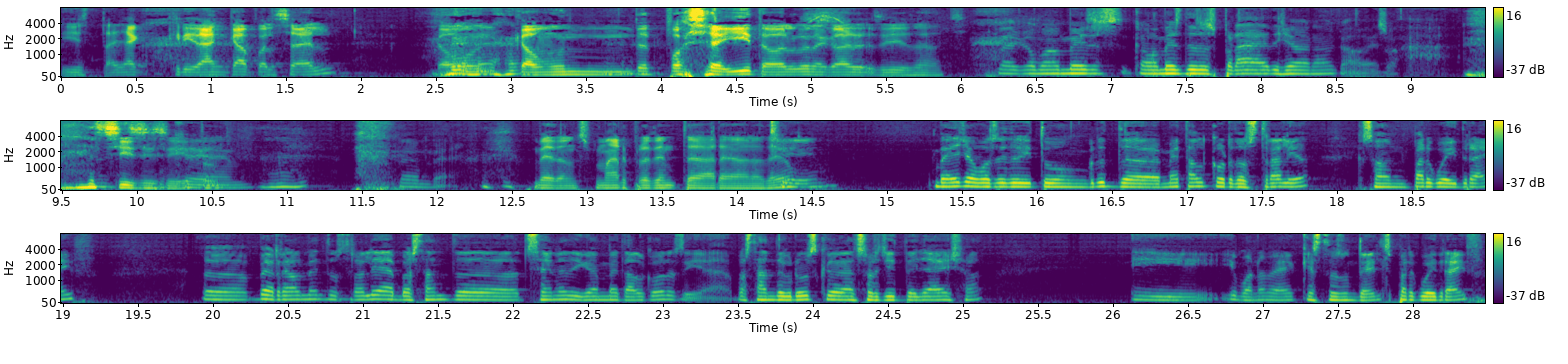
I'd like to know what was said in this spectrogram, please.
i està allà cridant cap al cel com un, com un posseït o alguna cosa així, saps? Clar, com a més, com a més desesperat, això, no? Com a més... Ah, Sí, sí, sí. que... Tu. bé. Bé, doncs Marc presenta ara la teu. Sí. Bé, jo vos he dit un grup de metalcore d'Austràlia, que són Parkway Drive. Uh, bé, realment a Austràlia hi ha bastant escena, diguem, metalcore, hi ha bastant de grups que han sorgit d'allà, això. I, I, bueno, bé, aquest és un d'ells, Parkway Drive.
